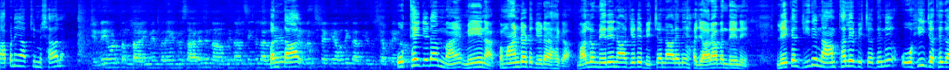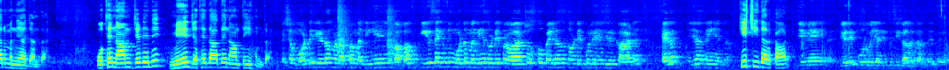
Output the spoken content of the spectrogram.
ਆਪਣੇ ਆਪ 'ਚ ਮਿਸਾਲ ਹੈ। ਜਿੰਨੇ ਹੁਣ 45 ਮੈਂਬਰ ਹੈਗੇ ਸਾਰੇ ਦੇ ਨਾਮ ਦੇ ਨਾਲ ਸਿੰਘ ਲੱਗਦੇ ਪੰਤਾਲ- ਛਕਿਆ ਉਹਦੇ ਕਰਕੇ ਤੁਸੀਂ ਆਪਣੇ ਨਾਮ- ਉੱਥੇ ਜਿਹੜਾ ਮੇਨ ਆ ਕਮਾਂਡੈਂਟ ਜਿਹੜਾ ਹੈਗਾ ਮੰਨ ਲਓ ਮੇਰੇ ਨਾਲ ਜਿਹੜੇ ਵਿਚਰਨ ਵਾਲੇ ਨੇ ਹਜ਼ਾਰਾਂ ਬੰਦੇ ਨੇ ਲੇਕਿਨ ਜਿਹਦੇ ਨਾਮ ਥੱਲੇ ਵਿਚਰਦੇ ਨੇ ਉਹੀ ਜਥੇਦਾਰ ਮੰਨਿਆ ਜਾਂਦਾ। ਉੱਥੇ ਨਾਮ ਜਿਹੜੇ ਨੇ ਮੇਨ ਜਥੇਦਾਰ ਦੇ ਨਾਮ ਤੇ ਹੀ ਹੁੰਦਾ। ਅੱਛਾ ਮੁੱਢ ਜਿਹੜਾ ਹੁਣ ਆਪਾਂ ਮੰਨੀਏ ਬਾਬਾ ਫਕੀਰ ਸਿੰਘ ਨੂੰ ਮੁੱਢ ਮੰਨੀਏ ਤੁਹਾਡੇ ਪਰਿਵਾਰ ਚ ਉਸ ਤੋਂ ਪਹਿਲਾਂ ਤਾਂ ਤੁਹਾਡੇ ਕੋਲ ਇਹ ਰਿਕਾਰਡ ਹੈਗਾ ਜਾਂ ਨਹੀਂ ਹੈਗਾ? ਕਿਸ ਚੀਜ਼ ਦਾ ਰਿਕਾਰਡ ਜਿਵੇਂ ਜਿਹੜੇ ਪੂਰਵਜਾਂ ਦੀ ਤੁਸੀਂ ਗੱਲ ਕਰਦੇ ਪਏ ਹੋ।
